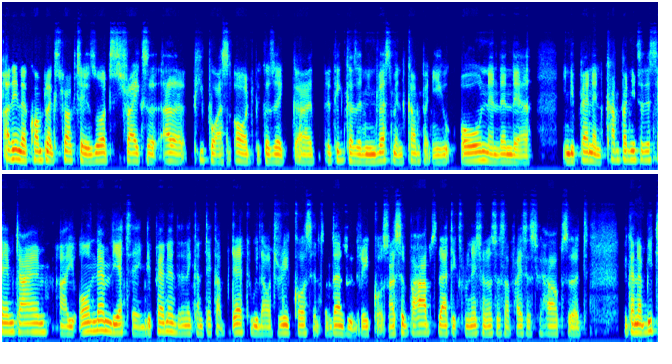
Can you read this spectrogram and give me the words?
I think the complex structure is what strikes other people as odd because, like, uh, I think as an investment company, you own and then they're independent companies at the same time. Uh, you own them, yet they're independent and they can take up debt without recourse and sometimes with recourse. Uh, so perhaps that explanation also suffices to help so that you can a bit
